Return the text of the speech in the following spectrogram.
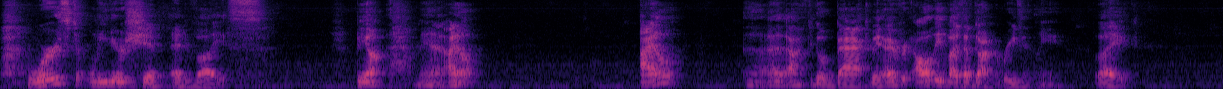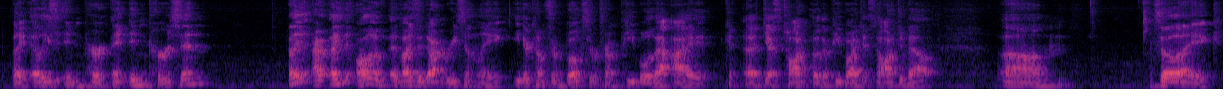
Worst leadership advice. Beyond, man, I don't. I don't. Uh, I I have to go back, but every all the advice I've gotten recently, like, like at least in per in person, I think, I, I think all the advice I've gotten recently either comes from books or from people that I uh, just talked, or the people I just talked about. Um, so like,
